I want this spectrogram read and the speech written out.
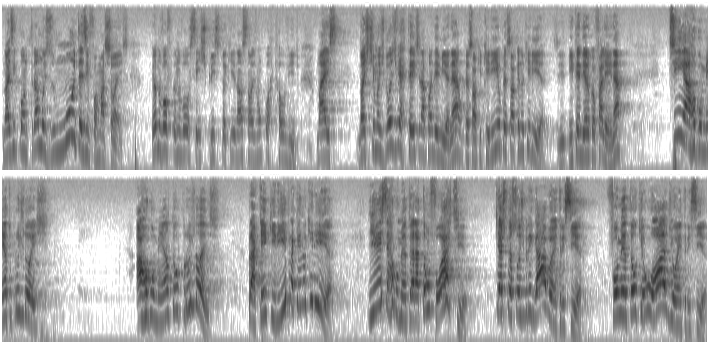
Nós encontramos muitas informações. Eu não vou, eu não vou ser explícito aqui, não, senão eles vão cortar o vídeo. Mas nós tínhamos duas vertentes na pandemia, né? O pessoal que queria e o pessoal que não queria. Entenderam o que eu falei, né? Tinha argumento para os dois. Argumento para os dois. para quem queria e para quem não queria. E esse argumento era tão forte que as pessoas brigavam entre si. Fomentou que o ódio entre si.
